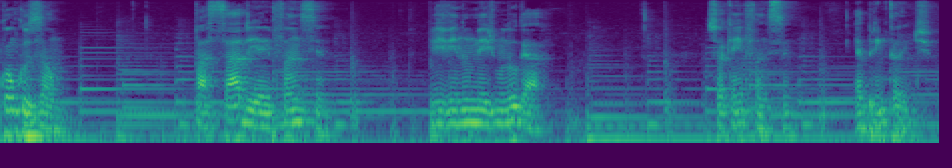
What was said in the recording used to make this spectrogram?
Conclusão: passado e a infância vivem no mesmo lugar, só que a infância é brincante.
